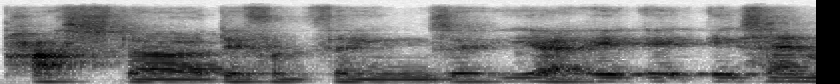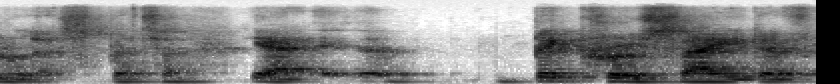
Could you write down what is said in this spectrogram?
pasta, different things. It, yeah, it, it, it's endless. But uh, yeah, a big crusade of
